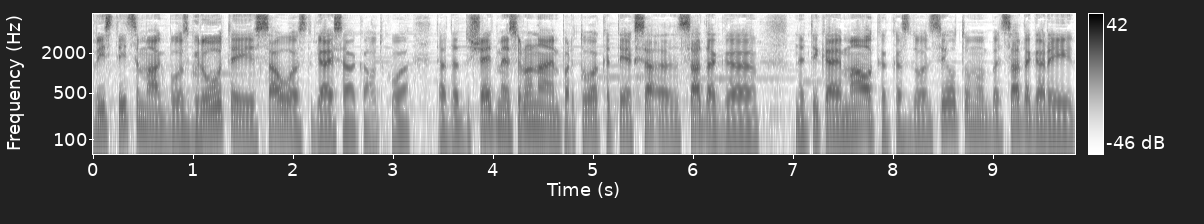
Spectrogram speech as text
visticamāk būs grūti saust gaisā kaut ko. Tātad šeit mēs runājam par to, ka tiek sadeg uh, ne tikai malka, kas dod siltumu, bet sadeg arī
